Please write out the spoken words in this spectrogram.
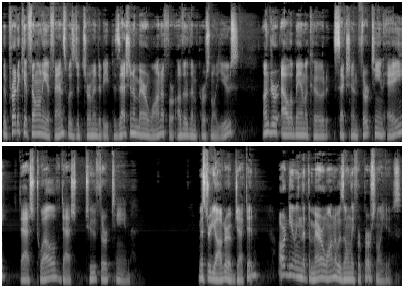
The predicate felony offense was determined to be possession of marijuana for other than personal use under Alabama Code Section 13A 12 213. Mr. Yauger objected, arguing that the marijuana was only for personal use.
